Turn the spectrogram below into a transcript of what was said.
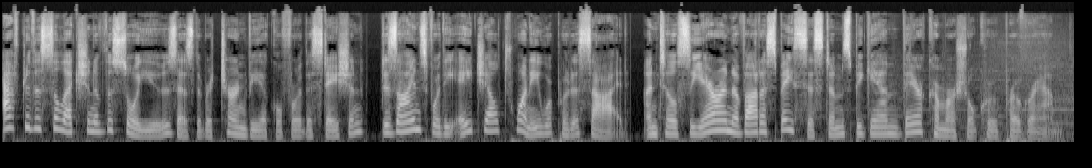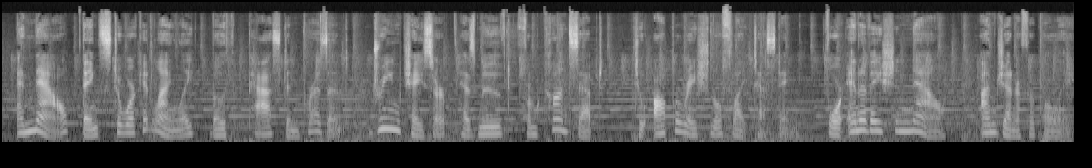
After the selection of the Soyuz as the return vehicle for the station, designs for the HL 20 were put aside until Sierra Nevada Space Systems began their commercial crew program. And now, thanks to work at Langley, both past and present, Dream Chaser has moved from concept to operational flight testing. For Innovation Now, I'm Jennifer Pulley.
